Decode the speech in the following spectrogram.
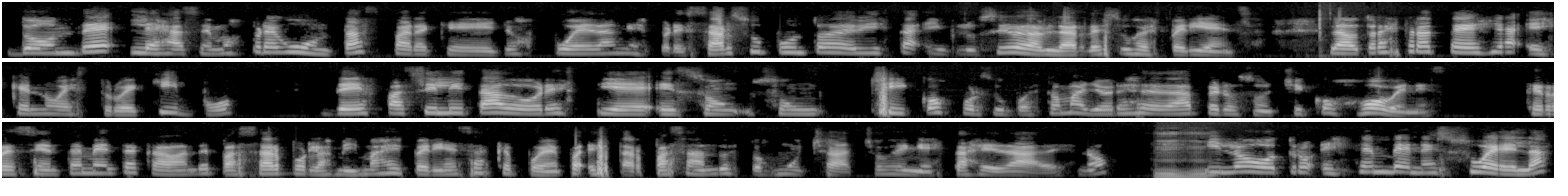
donde les hacemos preguntas para que ellos puedan expresar su punto de vista, inclusive hablar de sus experiencias. La otra estrategia es que nuestro equipo de facilitadores eh, son, son chicos, por supuesto, mayores de edad, pero son chicos jóvenes que recientemente acaban de pasar por las mismas experiencias que pueden estar pasando estos muchachos en estas edades, ¿no? Y lo otro es que en Venezuela,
